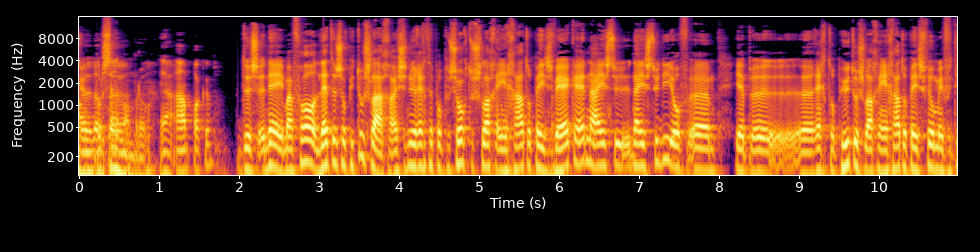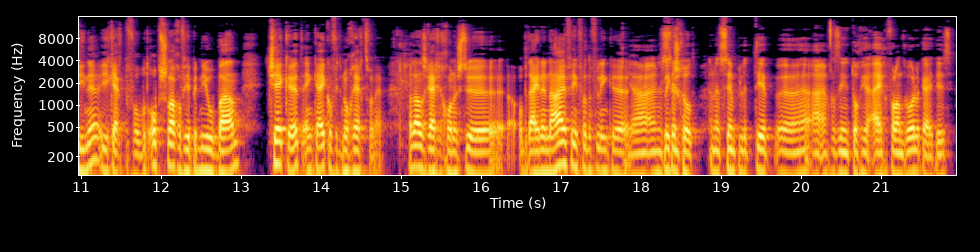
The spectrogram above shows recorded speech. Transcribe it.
Zeker 100% dat, eh, man, bro. Ja. aanpakken. Dus eh, nee, maar vooral let dus op je toeslagen. Als je nu recht hebt op een zorgtoeslag en je gaat opeens werken hè, na, je stu- na je studie, of eh, je hebt eh, recht op huurtoeslag en je gaat opeens veel meer verdienen. Je krijgt bijvoorbeeld opslag of je hebt een nieuwe baan. Check het en kijk of je er nog recht van hebt. Want anders krijg je gewoon een stu- op het einde een naheffing van de flinke, Ja, en een, flinke schuld. en een simpele tip, aangezien het toch je eigen verantwoordelijkheid is.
